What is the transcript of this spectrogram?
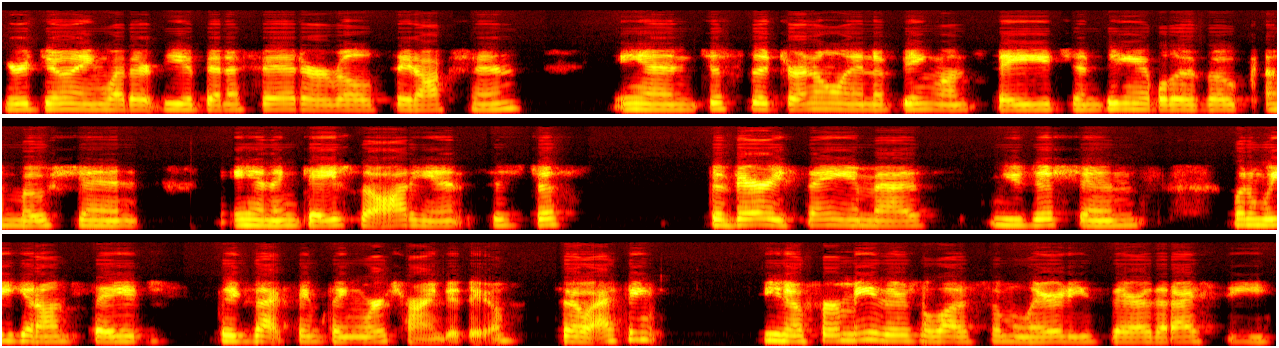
you're doing, whether it be a benefit or a real estate auction. And just the adrenaline of being on stage and being able to evoke emotion and engage the audience is just the very same as musicians when we get on stage, the exact same thing we're trying to do. So I think, you know, for me, there's a lot of similarities there that I see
